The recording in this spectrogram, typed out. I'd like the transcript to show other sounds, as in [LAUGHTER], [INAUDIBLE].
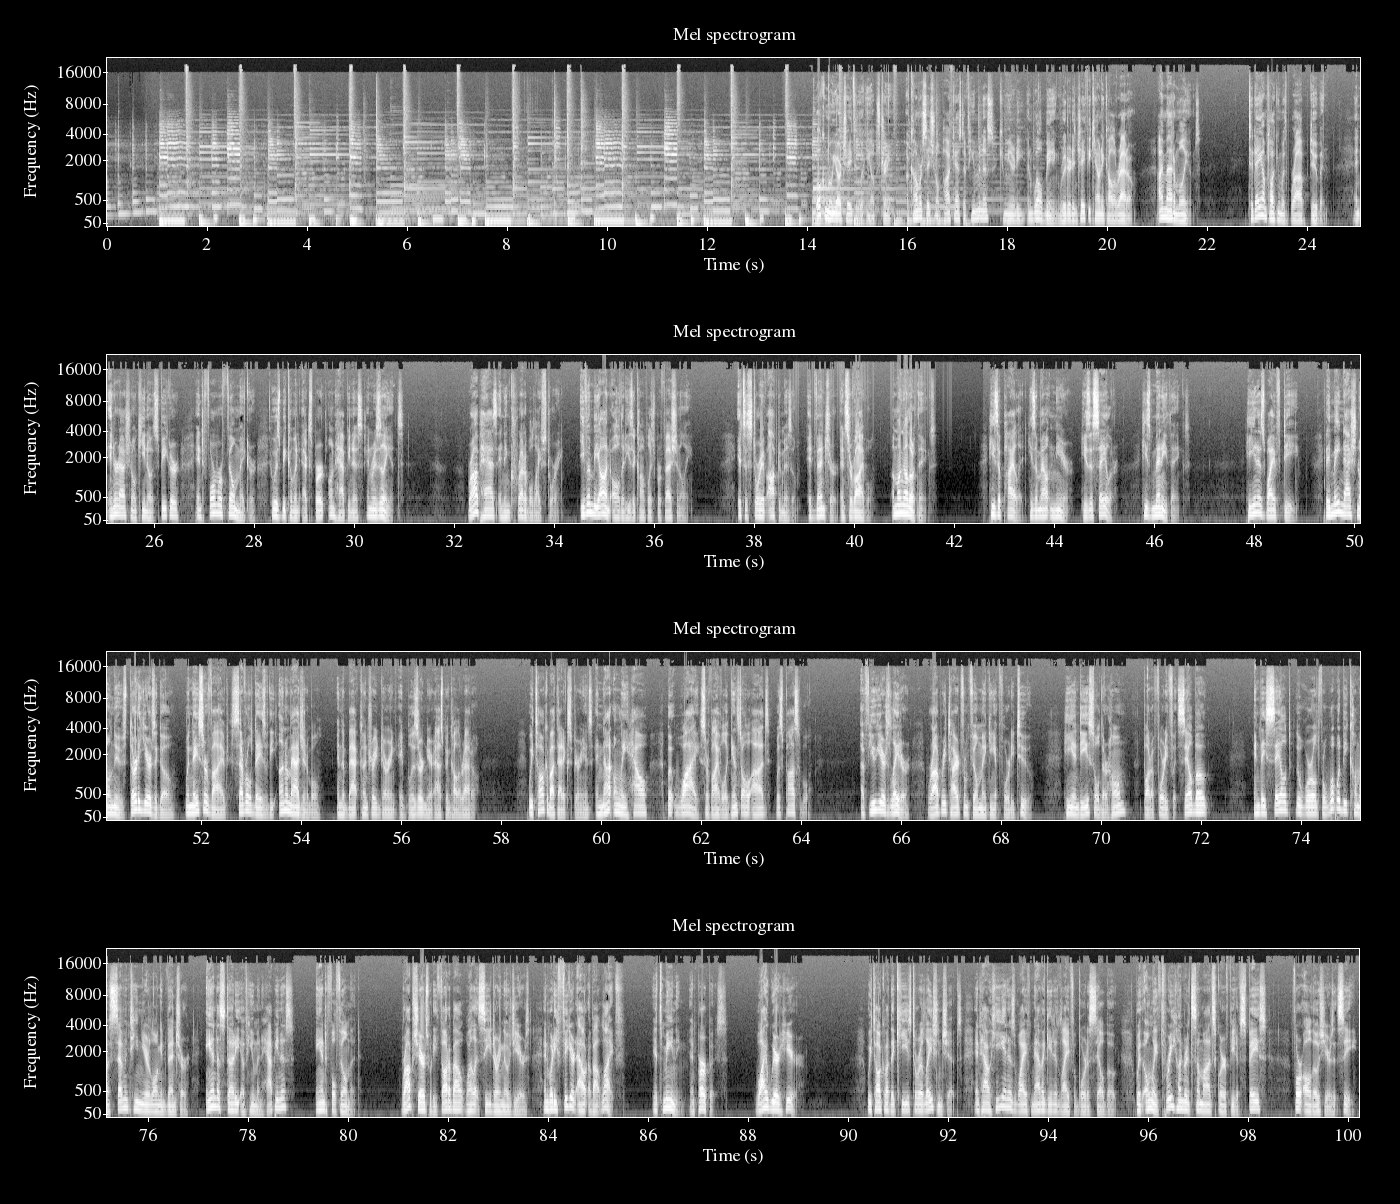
Welcome to We Are Chaffee Looking Upstream, a conversational podcast of humanness, community, and well being rooted in Chaffee County, Colorado. I'm Adam Williams. Today I'm talking with Rob Dubin, an international keynote speaker and former filmmaker who has become an expert on happiness and resilience. Rob has an incredible life story, even beyond all that he's accomplished professionally. It's a story of optimism, adventure, and survival, among other things. He's a pilot, he's a mountaineer, he's a sailor, he's many things. He and his wife Dee, they made national news 30 years ago when they survived several days of the unimaginable in the backcountry during a blizzard near Aspen, Colorado. We talk about that experience and not only how, but why survival against all odds was possible. A few years later, Rob retired from filmmaking at 42. He and Dee sold their home, bought a 40 foot sailboat, and they sailed the world for what would become a 17 year long adventure and a study of human happiness and fulfillment. Rob shares what he thought about while at sea during those years and what he figured out about life, its meaning and purpose, why we're here. We talk about the keys to relationships and how he and his wife navigated life aboard a sailboat with only 300 some odd square feet of space for all those years at sea.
